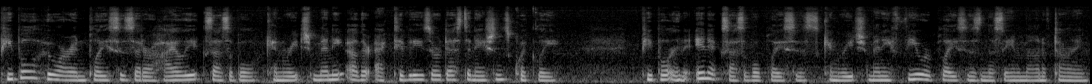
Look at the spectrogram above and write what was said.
People who are in places that are highly accessible can reach many other activities or destinations quickly. People in inaccessible places can reach many fewer places in the same amount of time.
